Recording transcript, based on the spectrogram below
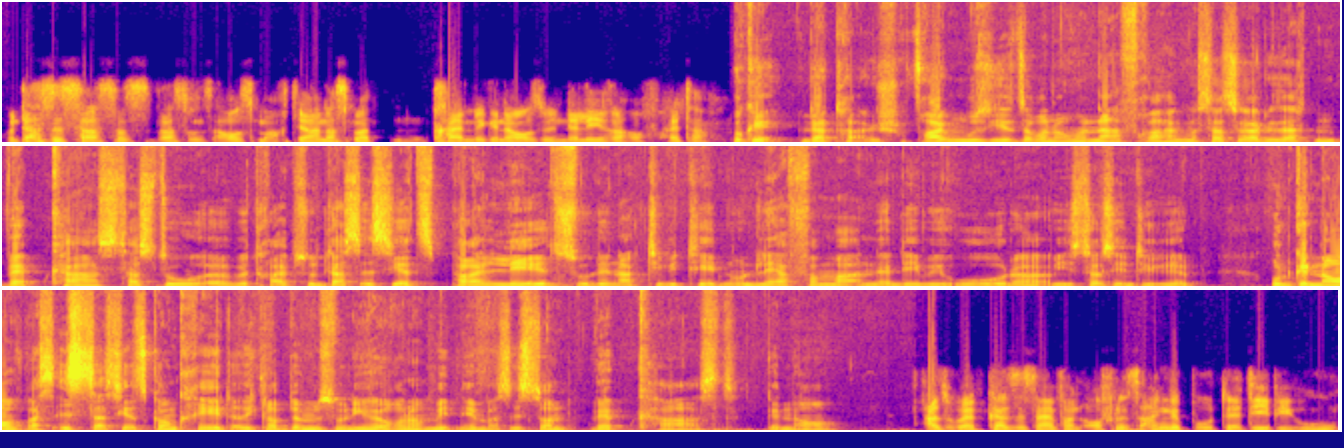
Und das ist das, was, was uns ausmacht, ja. Und das treiben wir genauso in der Lehre auch weiter. Okay, da fragen muss ich jetzt aber nochmal nachfragen. Was hast du gerade gesagt? Ein Webcast hast du, äh, betreibst du? Das ist jetzt parallel zu den Aktivitäten und Lehrformaten der DBU oder wie ist das integriert? Integriert. Und genau, was ist das jetzt konkret? Also ich glaube, da müssen wir die Hörer noch mitnehmen. Was ist so ein Webcast genau? Also Webcast ist einfach ein offenes Angebot der DBU,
